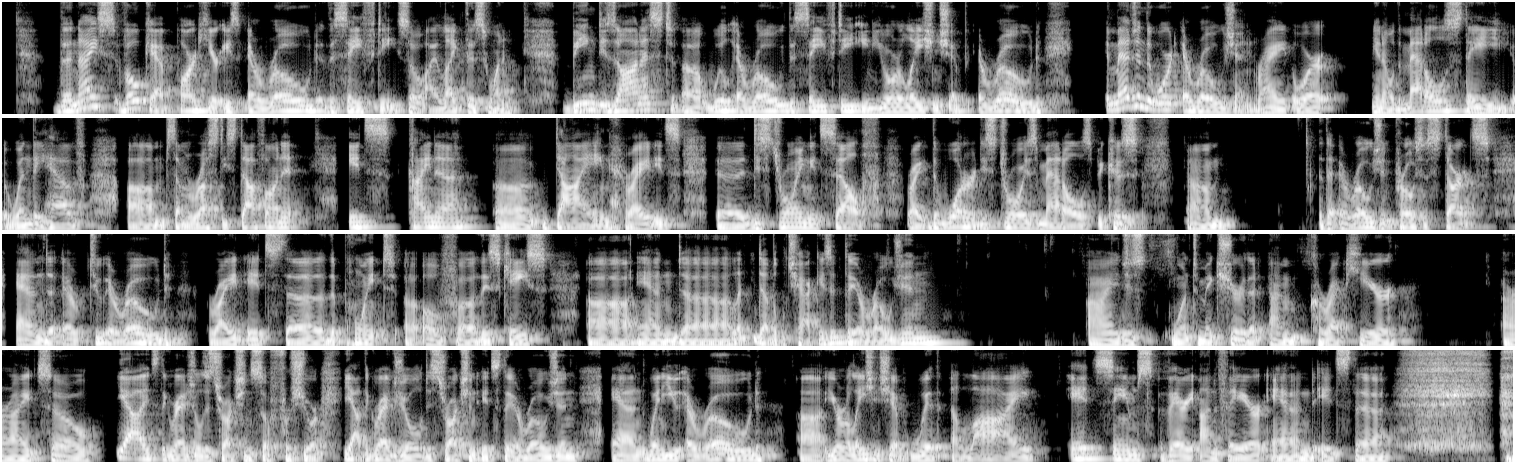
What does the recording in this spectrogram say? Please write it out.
The nice vocab part here is erode the safety. So I like this one. Being dishonest uh, will erode the safety in your relationship. Erode imagine the word erosion, right? Or you know the metals they when they have um, some rusty stuff on it it's kind of uh, dying right? It's uh, destroying itself right? The water destroys metals because um, the erosion process starts and uh, to erode right? It's the the point uh, of uh, this case. Uh, and let me double check. Is it the erosion I just want to make sure that I'm correct here. All right. So, yeah, it's the gradual destruction. So, for sure. Yeah, the gradual destruction, it's the erosion. And when you erode uh, your relationship with a lie, it seems very unfair. And it's the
